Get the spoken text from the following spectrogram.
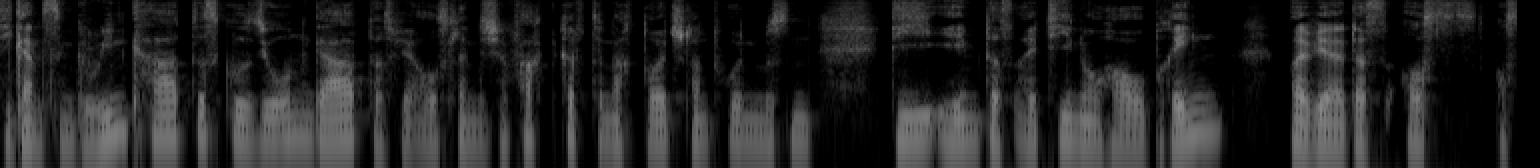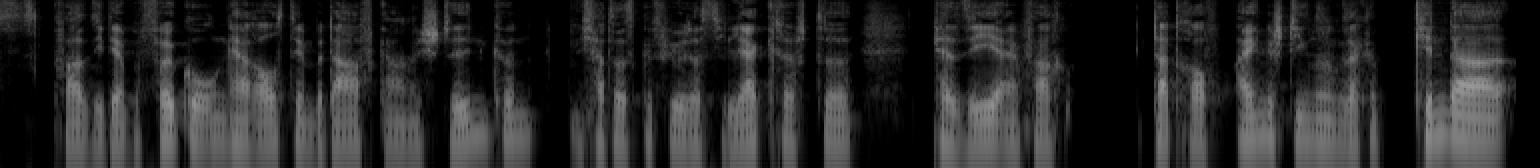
die ganzen Green Card-Diskussionen gab, dass wir ausländische Fachkräfte nach Deutschland holen müssen, die eben das IT-Know-how bringen weil wir das aus, aus quasi der Bevölkerung heraus den Bedarf gar nicht stillen können. Ich hatte das Gefühl, dass die Lehrkräfte per se einfach darauf eingestiegen sind und gesagt haben, Kinder,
